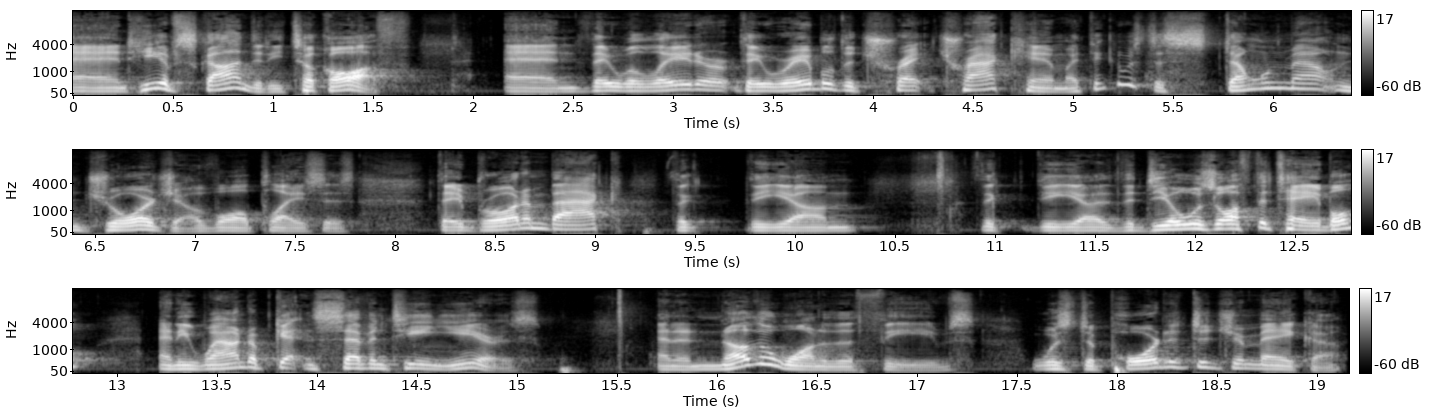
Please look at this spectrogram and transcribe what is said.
and he absconded, he took off and they were later they were able to tra- track him. I think it was to Stone Mountain, Georgia, of all places. They brought him back. the the um, the the uh, the deal was off the table, and he wound up getting 17 years. And another one of the thieves was deported to Jamaica.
